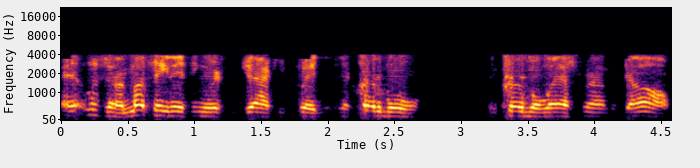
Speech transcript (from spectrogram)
And listen, I'm not taking anything away from Jack. He played an incredible, incredible last round of golf.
